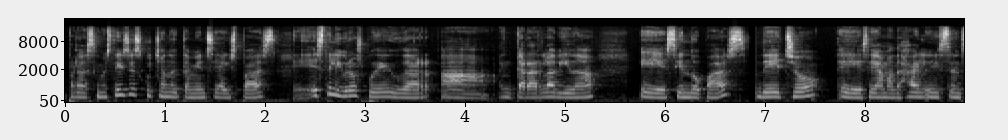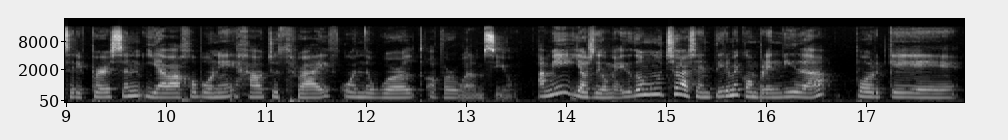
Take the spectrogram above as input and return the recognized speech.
Para las que me estáis escuchando y también seáis paz, este libro os puede ayudar a encarar la vida eh, siendo paz. De hecho, eh, se llama The Highly Sensitive Person y abajo pone How to Thrive When the World Overwhelms You. A mí, ya os digo, me ayudó mucho a sentirme comprendida porque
